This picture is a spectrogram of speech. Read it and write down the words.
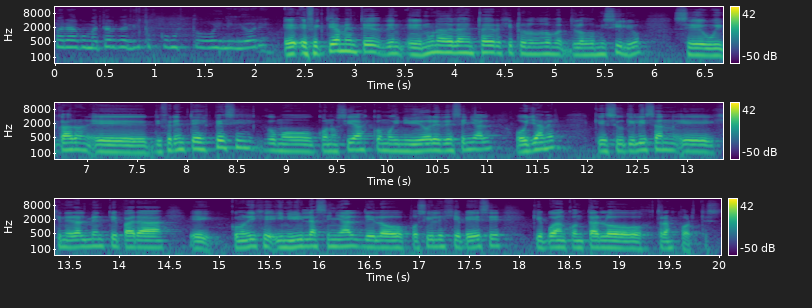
para cometer delitos como estos inhibidores. E efectivamente, en una de las entradas de registro de los, de los domicilios se ubicaron eh, diferentes especies como conocidas como inhibidores de señal o jammer que se utilizan eh, generalmente para, eh, como dije, inhibir la señal de los posibles GPS que puedan contar los transportes.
